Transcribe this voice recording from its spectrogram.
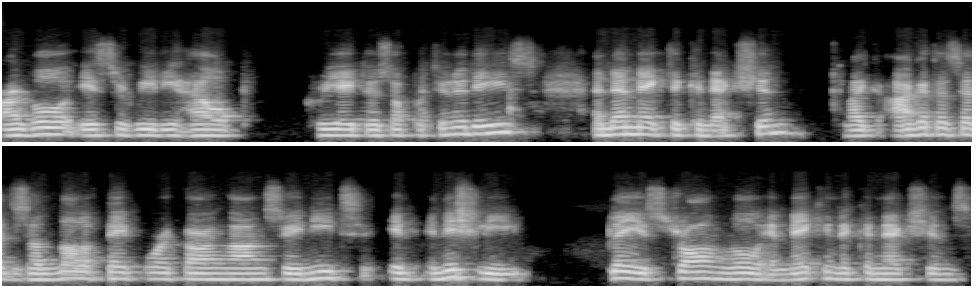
our goal is to really help create those opportunities and then make the connection. Like Agatha said, there's a lot of paperwork going on. So you need to initially play a strong role in making the connections,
